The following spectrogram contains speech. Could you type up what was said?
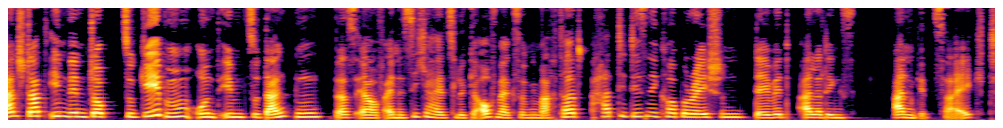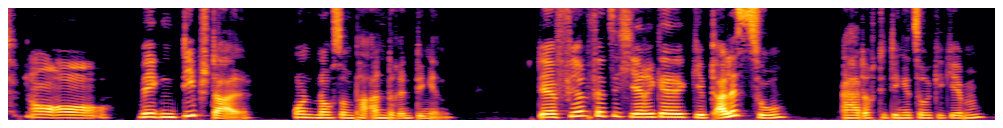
Anstatt ihm den Job zu geben und ihm zu danken, dass er auf eine Sicherheitslücke aufmerksam gemacht hat, hat die Disney Corporation David allerdings angezeigt. Oh. Wegen Diebstahl und noch so ein paar anderen Dingen. Der 44-Jährige gibt alles zu. Er hat auch die Dinge zurückgegeben.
